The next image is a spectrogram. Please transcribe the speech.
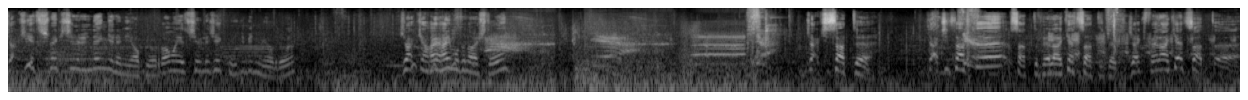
Jackie yetişmek için elinden geleni yapıyordu ama yetişebilecek miydi bilmiyordu. Jackie hay hay modunu açtı. Jackie sattı. Jackie sattı. Sattı felaket sattı Jackie. Jackie felaket sattı.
